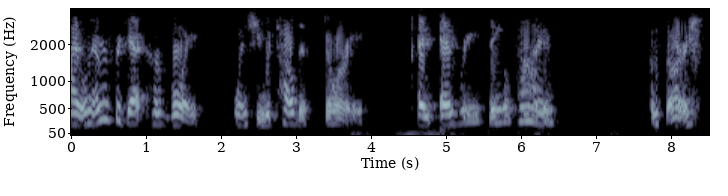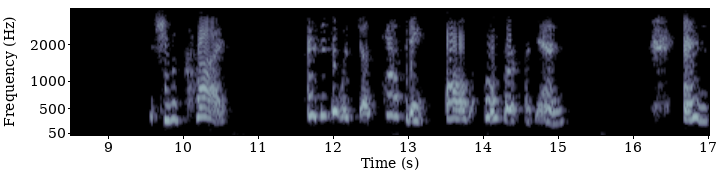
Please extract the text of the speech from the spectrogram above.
I will never forget her voice when she would tell this story. And every single time, I'm sorry, she would cry as if it was just happening all over again. And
